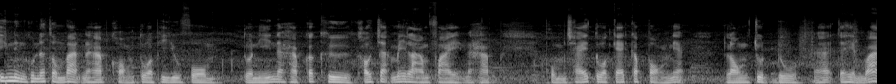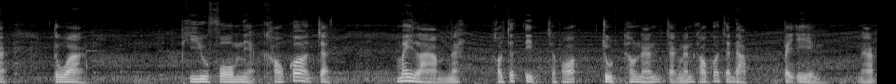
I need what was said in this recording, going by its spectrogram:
อีกหนึ่งคุณสมบัตินะครับของตัว PU Foam ตัวนี้นะครับก็คือเขาจะไม่ลามไฟนะครับ ผมใช้ตัวแก๊สกระป๋องเนี่ยลองจุดดูนะฮะจะเห็นว่าตัว PU Foam เนี่ยเขาก็จะไม่ลามนะเขาจะติดเฉพาะจุดเท่านั้น จากนั้นเขาก็จะดับไปเองนะครับ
